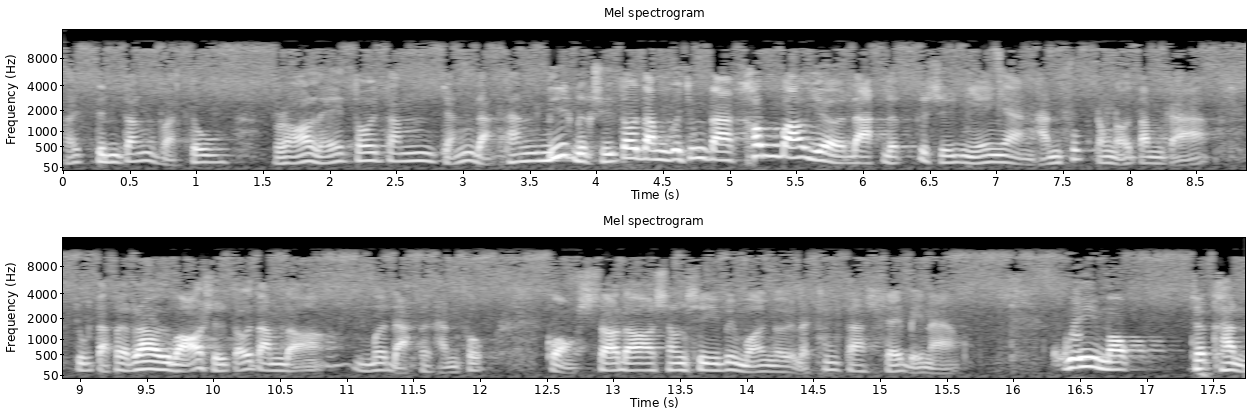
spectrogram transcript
phải tinh tấn và tu. Rõ lẽ tối tâm chẳng đạt thanh, biết được sự tối tâm của chúng ta, không bao giờ đạt được cái sự nhẹ nhàng, hạnh phúc trong nội tâm cả. Chúng ta phải rời bỏ sự tối tâm đó mới đạt được hạnh phúc. Còn so đo sân si với mọi người là chúng ta sẽ bị nạn. Quy một thực hành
